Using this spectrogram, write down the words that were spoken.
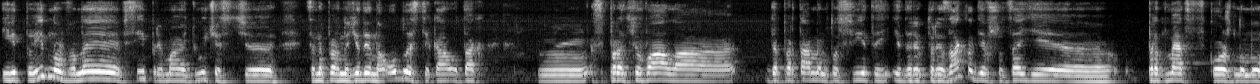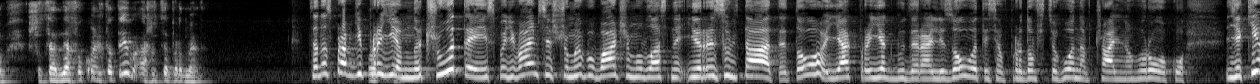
і відповідно вони всі приймають участь. Це напевно єдина область, яка отак спрацювала департамент освіти і директори закладів, що це є предмет в кожному, що це не факультатив, а що це предмет. Це насправді приємно чути, і сподіваємося, що ми побачимо власне і результати того, як проєкт буде реалізовуватися впродовж цього навчального року. Які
